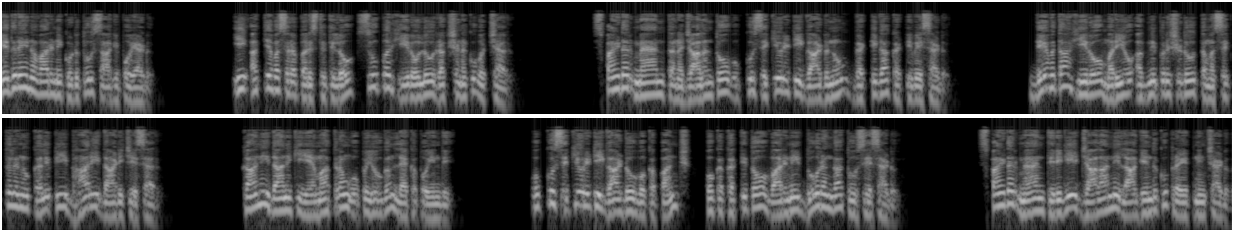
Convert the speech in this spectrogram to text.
ఎదురైన వారిని కొడుతూ సాగిపోయాడు. ఈ అత్యవసర పరిస్థితిలో సూపర్ హీరోలు రక్షణకు వచ్చారు. స్పైడర్ మ్యాన్ తన జాలంతో ఉక్కు సెక్యూరిటీ గార్డును గట్టిగా కట్టివేశాడు. దేవతా హీరో మరియు అగ్నిపురుషుడు తమ శక్తులను కలిపి భారీ దాడి చేశారు. కాని దానికి ఏమాత్రం ఉపయోగం లేకపోయింది. ఉక్కు సెక్యూరిటీ గార్డు ఒక పంచ్ ఒక కత్తితో వారిని దూరంగా తోసేశాడు. స్పైడర్ మ్యాన్ తిరిగి జాలాన్ని లాగేందుకు ప్రయత్నించాడు.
